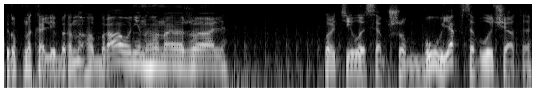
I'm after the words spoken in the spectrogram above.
крупнокаліберного Браунінгу, на жаль. Хотілося б, щоб був. Як в це влучати?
